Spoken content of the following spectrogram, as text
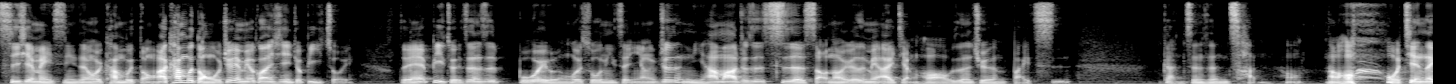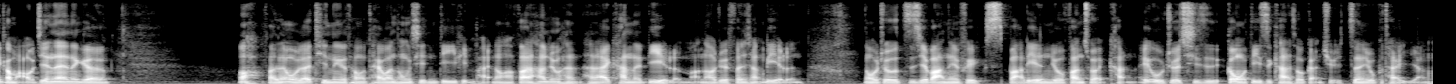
吃一些美食，你真的会看不懂啊！看不懂，我觉得也没有关系，你就闭嘴。对，因为闭嘴真的是不会有人会说你怎样，就是你他妈就是吃的少，然后又在那边爱讲话，我真的觉得很白痴，干，真是很惨哦。然后 我今天在干嘛？我今天在那个。哦，反正我在听那个什么台湾通勤第一品牌，然后反正他就很很爱看那猎人嘛，然后就分享猎人，那我就直接把 Netflix 把猎人又翻出来看，哎，我觉得其实跟我第一次看的时候感觉真的又不太一样，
